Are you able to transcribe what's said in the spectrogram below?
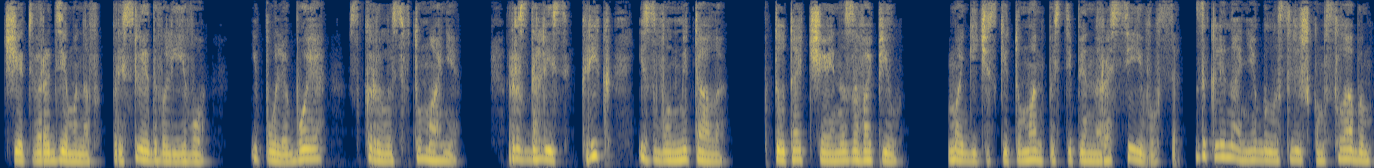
Четверо демонов преследовали его, и поле боя скрылось в тумане. Раздались крик и звон металла. Кто-то отчаянно завопил. Магический туман постепенно рассеивался. Заклинание было слишком слабым,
